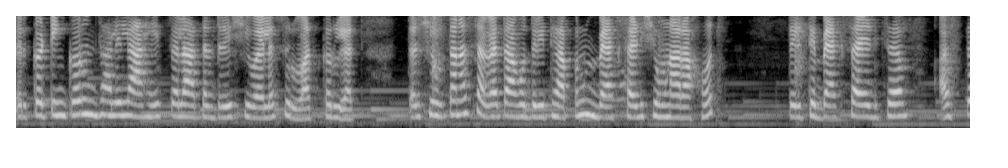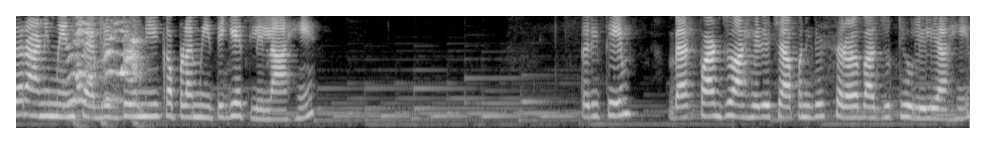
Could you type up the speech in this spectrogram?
तर कटिंग करून झालेलं आहे. चला आता ड्रेस शिवायला सुरुवात करूयात. तर शिवताना सगळ्यात अगोदर इथे आपण बॅक साईड शिवणार आहोत. तर इथे बॅक साईडचं अस्तर आणि मेन फॅब्रिक दोन्ही कपडा मी इथे घेतलेला आहे. तर इथे बॅक पार्ट जो आहे त्याची आपण इथे सरळ बाजू ठेवलेली आहे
